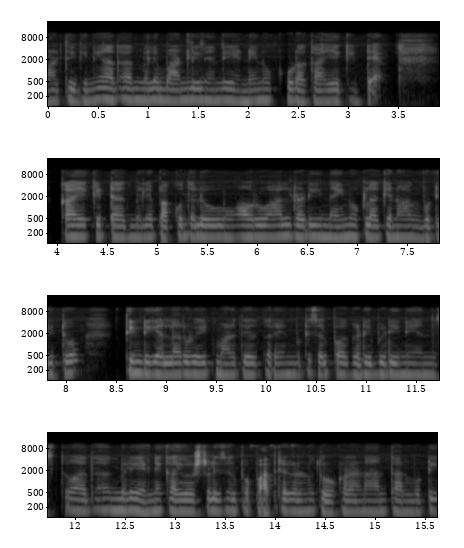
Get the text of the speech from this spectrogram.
ಮಾಡ್ತಿದ್ದೀನಿ. ಅದಾದಮೇಲೆ ಬಾಣಲಿನಲ್ಲಿ ಎಣ್ಣೆನೂ ಕೂಡ ಕಾಯಕ್ಕಿಟ್ಟೆ. ಕಾಯಕ್ಕಿಟ್ಟಾದಮೇಲೆ ಪಕ್ಕದಲ್ಲೂ ಅವರು ಆಲ್ರೆಡಿ ನೈನ್ ಓ ಕ್ಲಾಕ್ ಏನೋ ಆಗ್ಬಿಟ್ಟಿತ್ತು. ತಿಂಡಿಗೆ ಎಲ್ಲರೂ ವೆಯ್ಟ್ ಮಾಡ್ತಿರ್ತಾರೆ ಅಂದ್ಬಿಟ್ಟು ಸ್ವಲ್ಪ ಗಡಿಬಿಡಿನೇ ಅನ್ನಿಸ್ತು ಅದಾದಮೇಲೆ ಎಣ್ಣೆ ಕಾಯುವಷ್ಟರಲ್ಲಿ ಸ್ವಲ್ಪ ಪಾತ್ರೆಗಳನ್ನು ತೊಳ್ಕೊಳ್ಳೋಣ ಅಂತ ಅಂದ್ಬಿಟ್ಟು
